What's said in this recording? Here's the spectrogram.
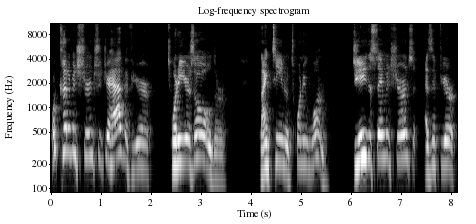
what kind of insurance should you have if you're 20 years old or 19 or 21? Do you need the same insurance as if you're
